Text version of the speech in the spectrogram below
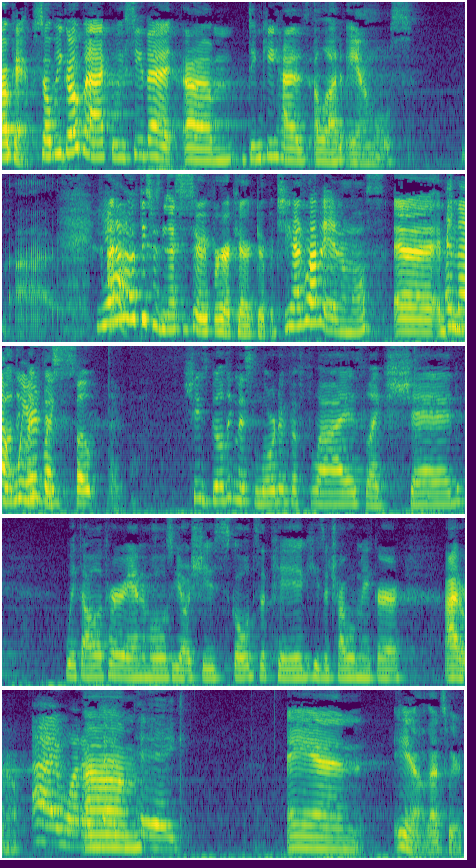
okay, so we go back. We see that um, Dinky has a lot of animals. Uh, Yeah. I don't know if this was necessary for her character, but she has a lot of animals, uh, and, she's and that weird like, this, boat. She's building this Lord of the Flies like shed with all of her animals. You know, she scolds the pig. He's a troublemaker. I don't know, I want a Um, pet pig. and you know that's weird.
